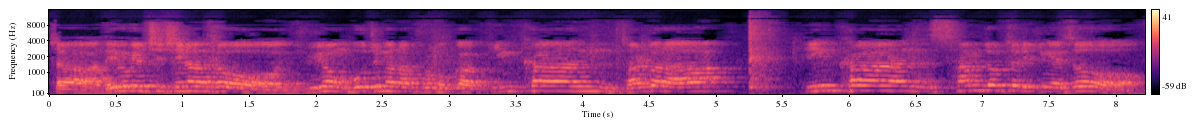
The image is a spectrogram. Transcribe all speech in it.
자 내용 일치 지나서 유형 뭐좀 하나 풀어볼까? 빈칸 잘 봐라. 빈칸 3점짜리 중에서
